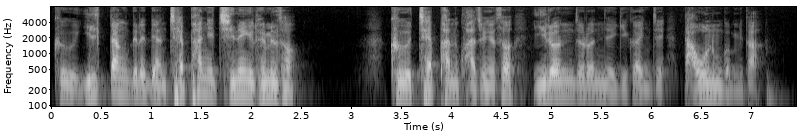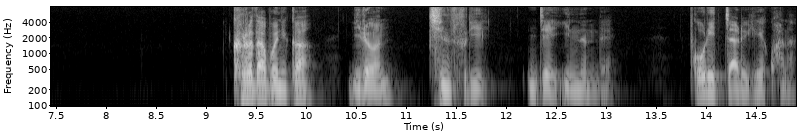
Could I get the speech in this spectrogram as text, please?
그 일당들에 대한 재판이 진행이 되면서 그 재판 과정에서 이런저런 얘기가 이제 나오는 겁니다. 그러다 보니까 이런 진술이 이제 있는데 꼬리 자르기에 관한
